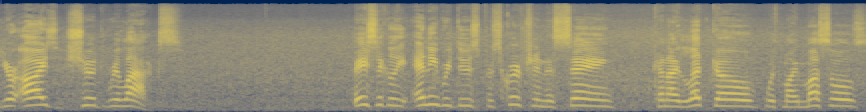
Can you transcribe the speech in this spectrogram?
your eyes should relax. Basically, any reduced prescription is saying, Can I let go with my muscles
